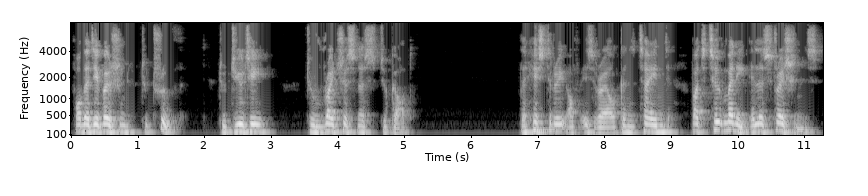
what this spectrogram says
for their devotion to truth, to duty, to righteousness to God. The history of Israel contained but too many illustrations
